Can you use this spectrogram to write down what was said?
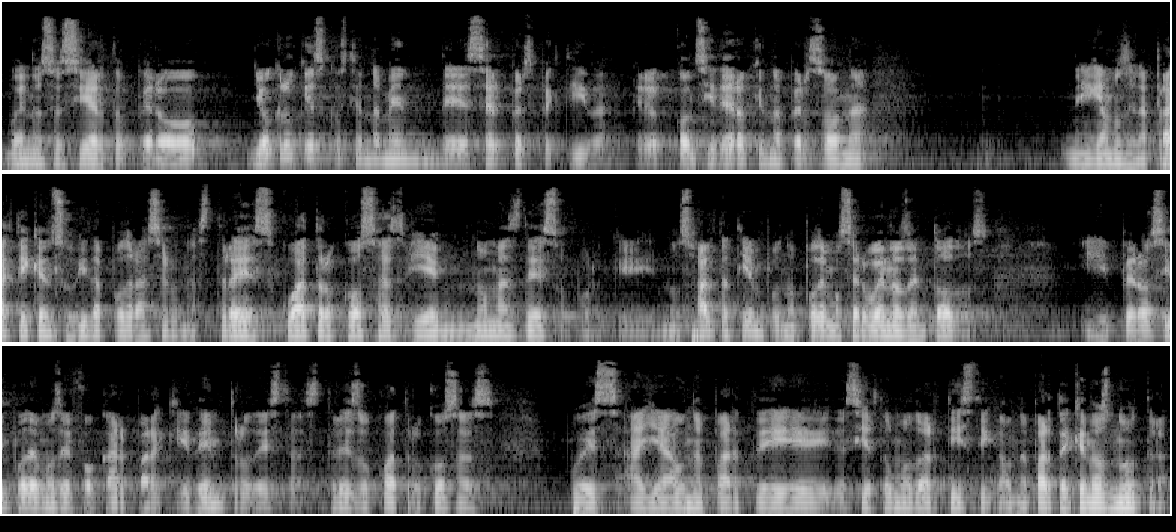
Bueno, eso es cierto, pero yo creo que es cuestión también de ser perspectiva. Creo, considero que una persona, digamos, en la práctica en su vida podrá hacer unas tres, cuatro cosas bien, no más de eso, porque nos falta tiempo, no podemos ser buenos en todos. Y, pero sí podemos enfocar para que dentro de estas tres o cuatro cosas pues haya una parte de cierto modo artística, una parte que nos nutra,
